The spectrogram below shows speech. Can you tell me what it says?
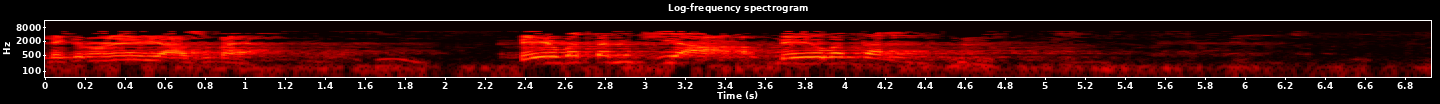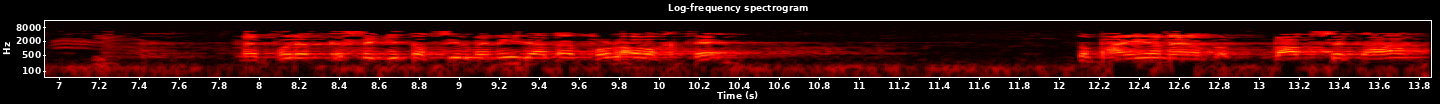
لیکن انہوں نے بھی آزمایا۔ بے وطن کیا بے وطن میں پورے قصے کی تفسیر میں نہیں جاتا، تھوڑا وقت ہے۔ تو بھائیوں نے باپ سے کہا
